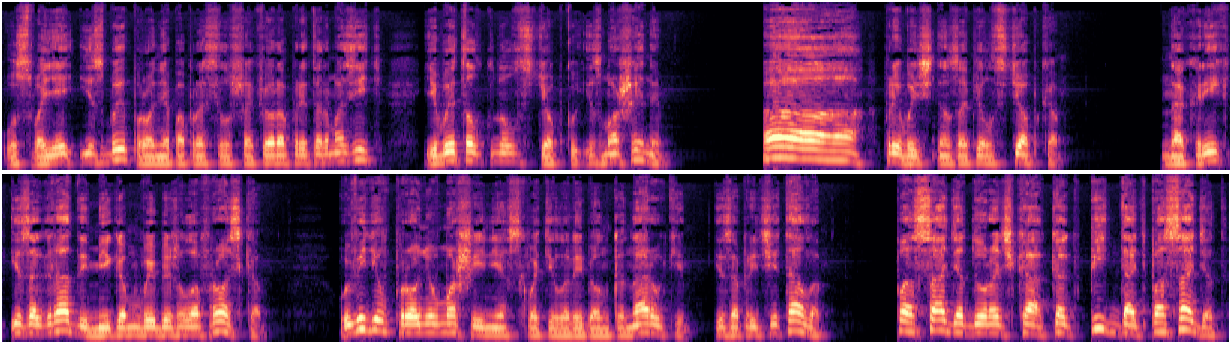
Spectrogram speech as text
У своей избы Проня попросил шофера притормозить и вытолкнул Степку из машины. а, -а, -а привычно запел Степка. На крик из ограды мигом выбежала Фроська. Увидев Проню в машине, схватила ребенка на руки и запричитала. «Посадят дурачка, как пить дать посадят!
